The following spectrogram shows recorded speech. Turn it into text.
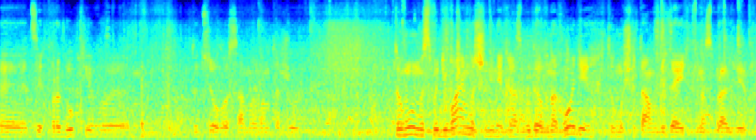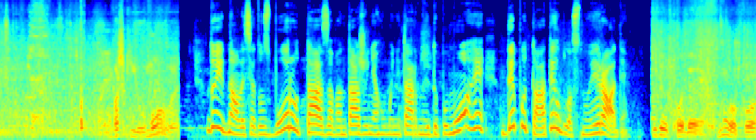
е, цих продуктів е, до цього саме вантажу. Тому ми сподіваємося, що він якраз буде в нагоді, тому що там людей насправді важкі умови. Доєдналися до збору та завантаження гуманітарної допомоги депутати обласної ради. Туди входить молоко,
